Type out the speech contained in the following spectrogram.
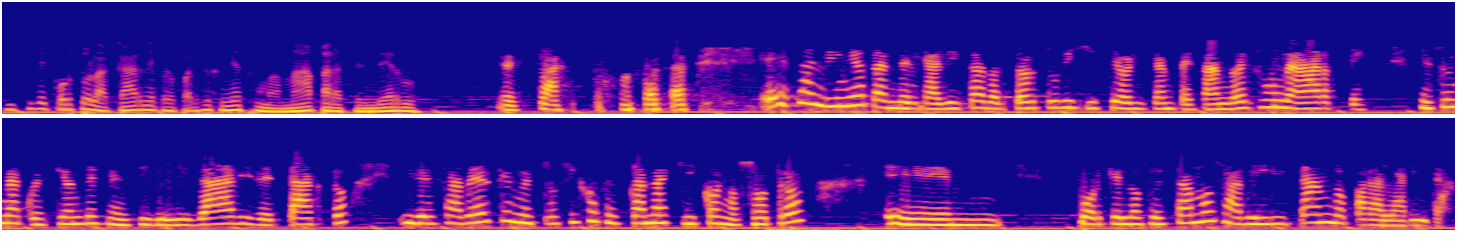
sí, sí le corto la carne, pero para eso tenía su mamá para atenderlo. Exacto. esa línea tan delgadita, doctor, tú dijiste ahorita empezando, es un arte, es una cuestión de sensibilidad y de tacto y de saber que nuestros hijos están aquí con nosotros. Eh, porque los estamos habilitando para la vida,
